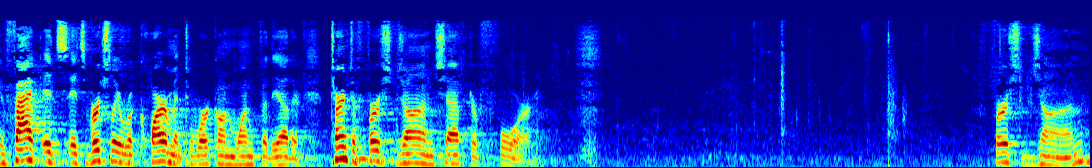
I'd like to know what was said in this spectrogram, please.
In fact, it's, it's virtually a requirement to work on one for the other. Turn to 1 John chapter 4. 1 John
